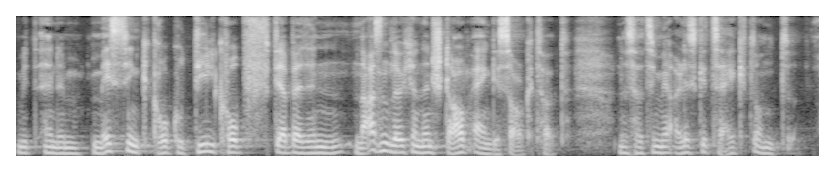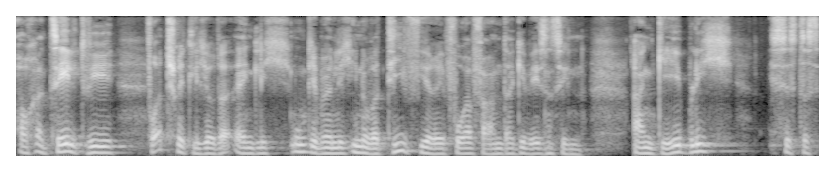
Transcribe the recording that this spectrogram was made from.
mit einem Messing-Krokodilkopf, der bei den Nasenlöchern den Staub eingesaugt hat. Und das hat sie mir alles gezeigt und auch erzählt, wie fortschrittlich oder eigentlich ungewöhnlich innovativ ihre Vorfahren da gewesen sind. Angeblich ist es das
